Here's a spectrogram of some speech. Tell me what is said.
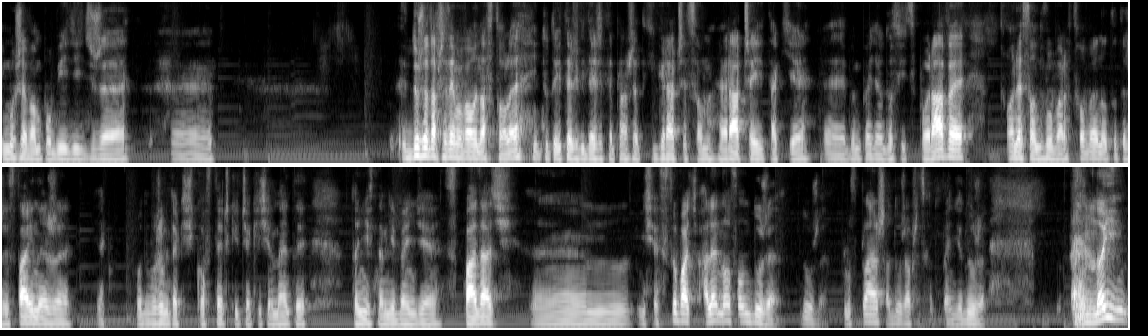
i muszę Wam powiedzieć, że yy, dużo zawsze zajmowały na stole i tutaj też widać, że te planszetki graczy są raczej takie, yy, bym powiedział, dosyć sporawe. One są dwuwarstwowe, no to też jest fajne, że jak podłożymy tu jakieś kosteczki czy jakieś elementy, to nic nam nie będzie spadać i się wsuwać, ale no są duże, duże. Plus plansza duża, wszystko to będzie duże. No i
